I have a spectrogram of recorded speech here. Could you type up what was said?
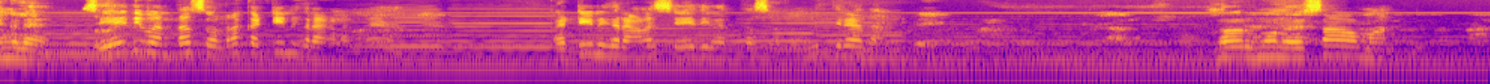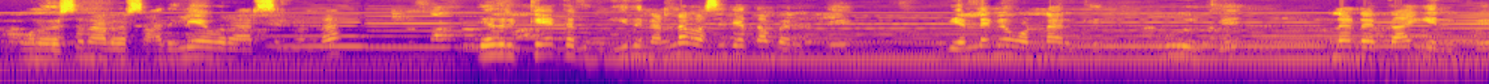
எங்களை செய்தி வந்தா சொல்றேன் கட்டினுக்கிறாங்களாங்க கட்டினுக்கிறாங்களா செய்தி வந்தா சொல்றேன். உங்களுக்கு தெரியாதா? இன்னும் ஒரு மூணு வருஷம் ஆகுமா? மூணு வருஷம் நாலு வருஷம். அதுலயே ஒரு அரசியல் வந்தா எதிர்க்கு கேட்கறதுக்கு இது நல்ல வசதியா தான் பாரு. இருக்கு இது எல்லாமே ஒன்றா இருக்கு. பூ இருக்கு. என்னென்ன காய்கறி இருக்கு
